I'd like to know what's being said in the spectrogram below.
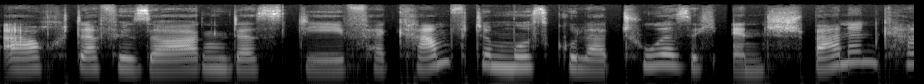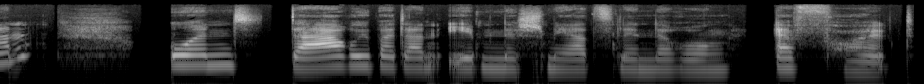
auch dafür sorgen, dass die verkrampfte Muskulatur sich entspannen kann und darüber dann eben eine Schmerzlinderung erfolgt.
